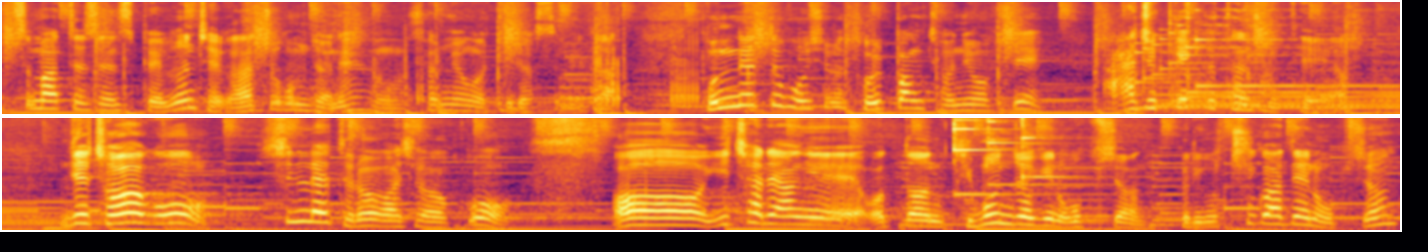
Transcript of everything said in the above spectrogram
스마트 센스팩은 제가 조금 전에 어, 설명을 드렸습니다. 본넷도 보시면 돌빵 전혀 없이 아주 깨끗한 상태예요. 이제 저하고 실내 들어가셔갖고 어, 이 차량의 어떤 기본적인 옵션 그리고 추가된 옵션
